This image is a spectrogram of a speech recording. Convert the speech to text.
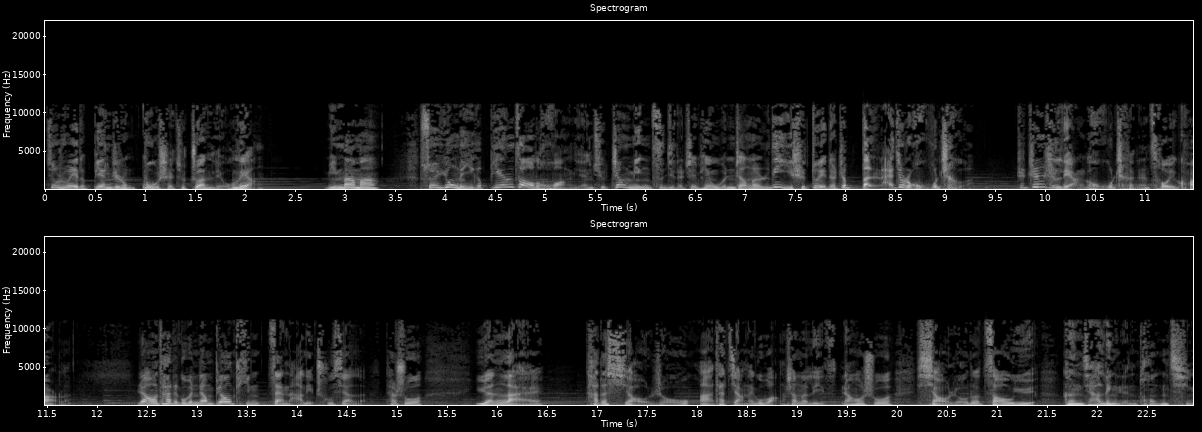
就是为了编这种故事去赚流量，明白吗？所以用了一个编造的谎言去证明自己的这篇文章的利益是对的，这本来就是胡扯，这真是两个胡扯的人凑一块儿了。然后他这个文章标题在哪里出现了？他说：“原来他的小柔啊，他讲那个网上的例子，然后说小柔的遭遇更加令人同情。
